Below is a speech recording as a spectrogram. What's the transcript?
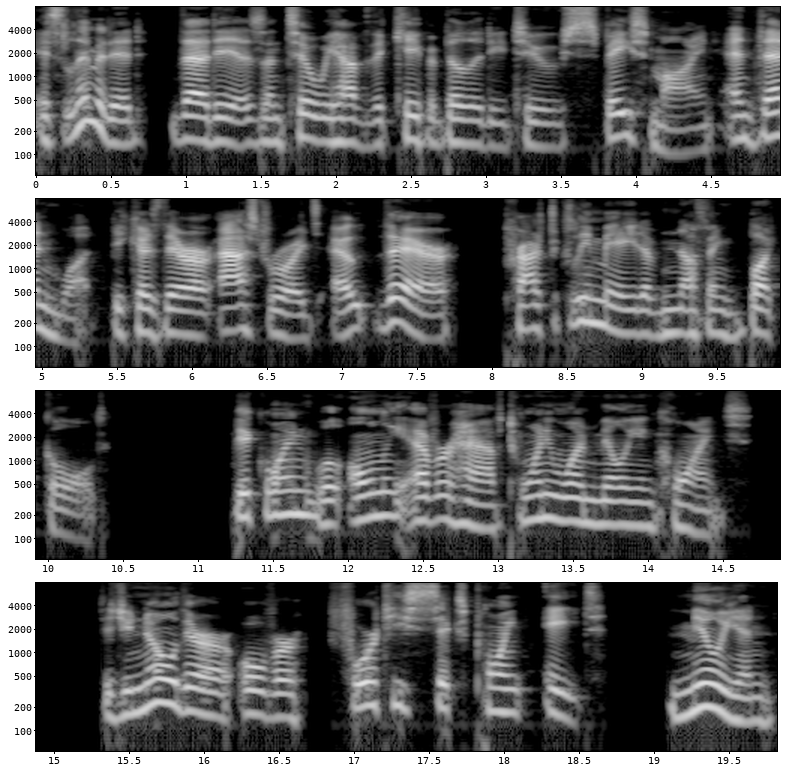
It's limited, that is, until we have the capability to space mine, and then what? Because there are asteroids out there practically made of nothing but gold. Bitcoin will only ever have 21 million coins. Did you know there are over 46.8 million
